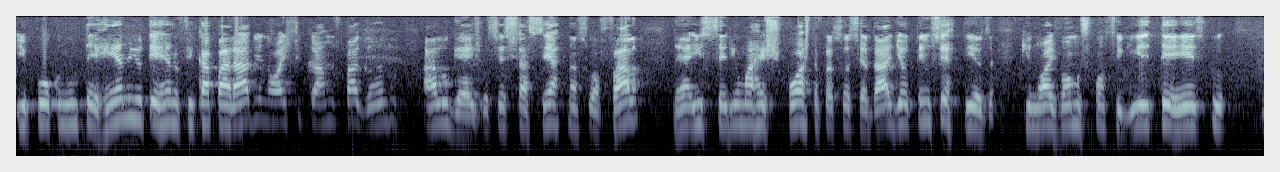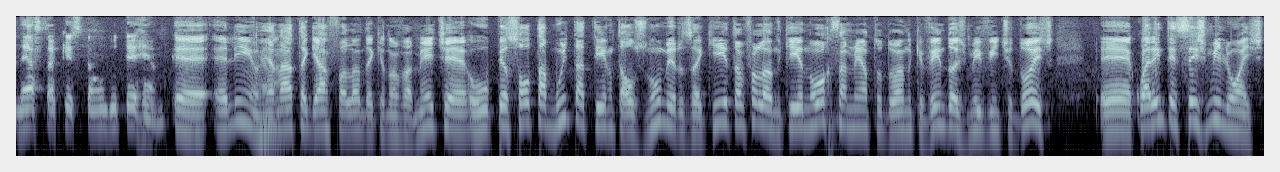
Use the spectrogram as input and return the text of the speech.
e pouco num terreno e o terreno ficar parado e nós ficarmos pagando aluguéis. Você está certo na sua fala, né? Isso seria uma resposta para a sociedade e eu tenho certeza que nós vamos conseguir ter êxito nesta questão do terreno. É, Elinho. Renata Guiar falando aqui novamente, é, o pessoal está muito atento aos números aqui, está falando que no orçamento do ano que vem, 2022, é, 46 milhões,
